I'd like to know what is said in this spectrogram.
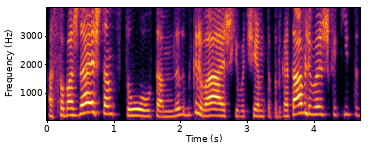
освобождаешь там стол, там, накрываешь его чем-то, подготавливаешь какие-то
